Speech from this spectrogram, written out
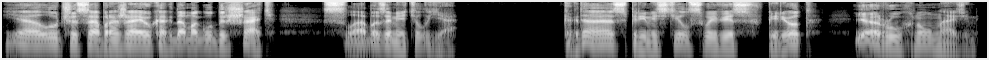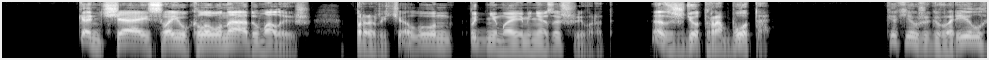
«Я лучше соображаю, когда могу дышать», — слабо заметил я. Когда ас переместил свой вес вперед, я рухнул на земь. «Кончай свою клоунаду, малыш!» — прорычал он, поднимая меня за шиворот. «Нас ждет работа!» Как я уже говорил,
